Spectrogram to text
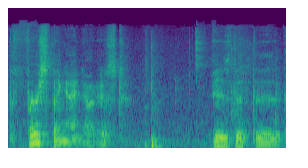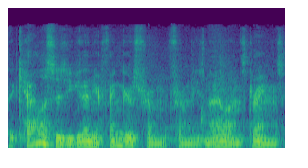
The first thing I noticed is that the, the calluses you get on your fingers from, from these nylon strings,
